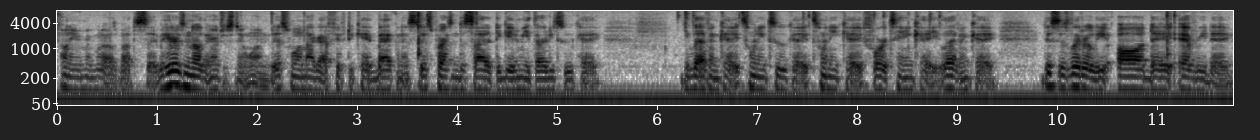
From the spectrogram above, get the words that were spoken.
I don't even remember what I was about to say. But here's another interesting one. This one I got 50k back, and it's this person decided to give me 32k, 11k, 22k, 20k, 14k, 11k. This is literally all day, every day.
